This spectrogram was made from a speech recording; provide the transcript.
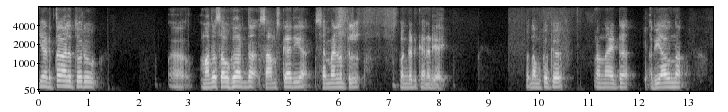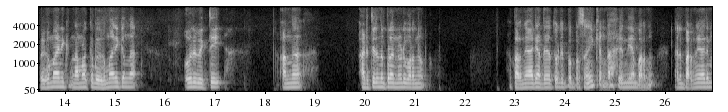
ഈ അടുത്ത കാലത്തൊരു മതസൗഹാർദ്ദ സാംസ്കാരിക സമ്മേളനത്തിൽ പങ്കെടുക്കാനിടയായി. ഇപ്പം നമുക്കൊക്കെ നന്നായിട്ട് അറിയാവുന്ന ബഹുമാനിക്ക നമ്മളൊക്കെ ബഹുമാനിക്കുന്ന ഒരു വ്യക്തി അന്ന് അടുത്തിരുന്നപ്പോൾ എന്നോട് പറഞ്ഞു പറഞ്ഞ കാര്യം അദ്ദേഹത്തോട് ഇപ്പം പ്രസംഗിക്കണ്ട എന്ന് ഞാൻ പറഞ്ഞു. എന്നാലും പറഞ്ഞ കാര്യം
